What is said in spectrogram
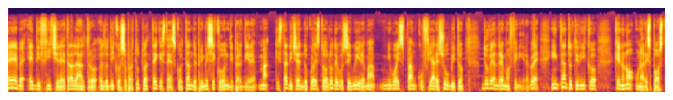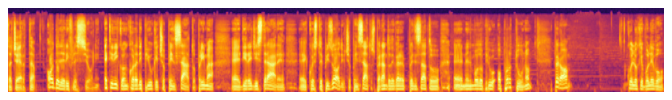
E beh, è difficile, tra l'altro lo dico soprattutto a te che stai ascoltando i primi secondi per dire ma chi sta dicendo questo lo devo seguire, ma mi vuoi sfancuffiare subito? Dove andremo a finire? Beh, intanto ti dico che non ho una risposta certa, ho delle riflessioni e ti dico ancora di più che ci ho pensato prima eh, di registrare eh, questo episodio, ci ho pensato sperando di aver pensato eh, nel modo più opportuno, però quello che volevo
